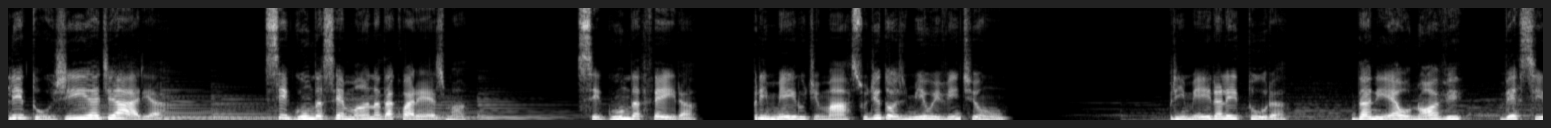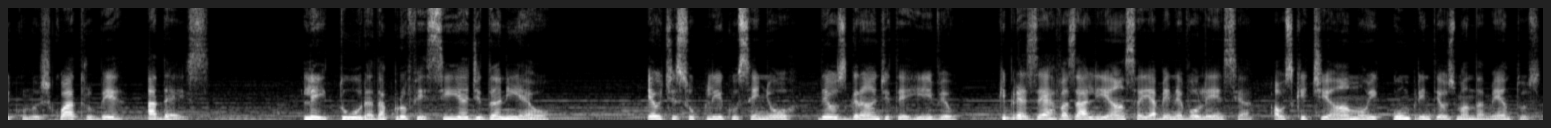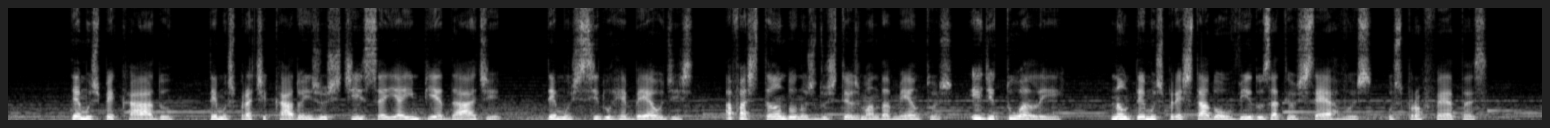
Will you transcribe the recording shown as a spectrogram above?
Liturgia diária. Segunda semana da Quaresma. Segunda-feira, 1 de março de 2021. Primeira leitura. Daniel 9, versículos 4b a 10. Leitura da profecia de Daniel. Eu te suplico, Senhor, Deus grande e terrível, que preservas a aliança e a benevolência aos que te amam e cumprem teus mandamentos, temos pecado, temos praticado a injustiça e a impiedade, temos sido rebeldes, afastando-nos dos teus mandamentos e de tua lei. Não temos prestado ouvidos a teus servos, os profetas,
